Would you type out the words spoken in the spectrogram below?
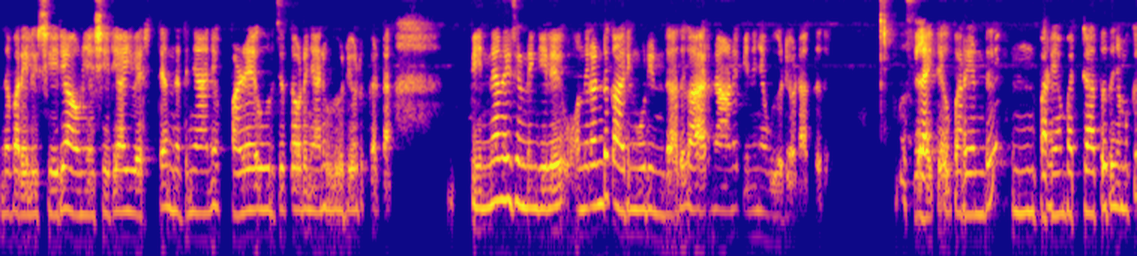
എന്താ പറയൽ ശരിയാവണേ ശരിയായി വരട്ടെ എന്നിട്ട് ഞാൻ പഴയ ഊർജത്തോടെ ഞാൻ വീഡിയോ എടുക്കട്ടെ. പിന്നെ എന്ന് വെച്ചിട്ടുണ്ടെങ്കിൽ ഒന്ന് രണ്ട് കാര്യം കൂടി ഉണ്ട്. അത് കാരണമാണ് പിന്നെ ഞാൻ വീഡിയോ ഇടാത്തത്. പേഴ്സണലായിട്ട് പറയണ്ട്. പറയാൻ പറ്റാത്തത് നമുക്ക്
